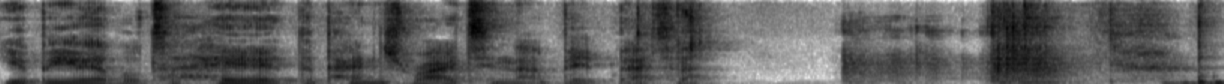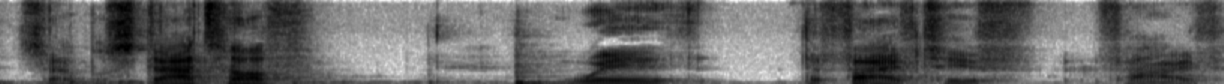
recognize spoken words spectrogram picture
you'll be able to hear the pens writing that bit better. So we'll start off with the 525.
